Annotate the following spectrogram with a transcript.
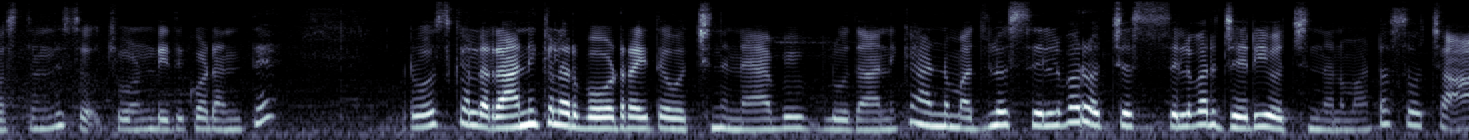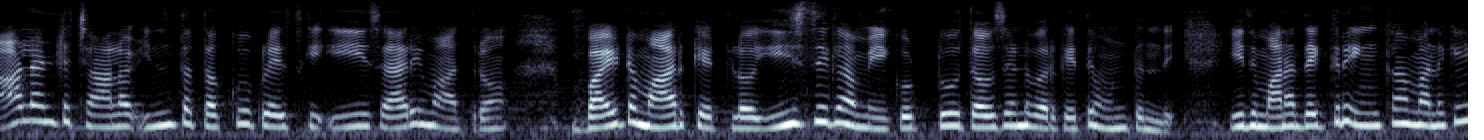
వస్తుంది. సో చూడండి ఇది కూడా అంతే. రోజ్ కలర్ రాణి కలర్ బోర్డర్ అయితే వచ్చింది నాబీ బ్లూ దానికి. అండ్ మధ్యలో సిల్వర్ వచ్చే సిల్వర్ జెరీ వచ్చిందనమాట సో చాలా అంటే చాలా ఇంత తక్కువ ప్రైస్కి ఈ శారీ మాత్రం బయట మార్కెట్లో ఈజీగా మీకు టూ థౌజండ్ వరకు అయితే ఉంటుంది. ఇది మన దగ్గర ఇంకా మనకి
